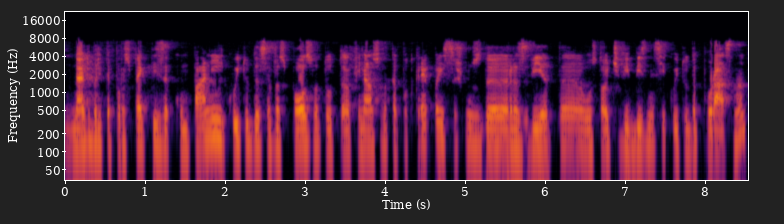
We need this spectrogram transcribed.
най-добрите проспекти за компании, които да се възползват от финансовата подкрепа и всъщност да развият устойчиви бизнеси, които да пораснат.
